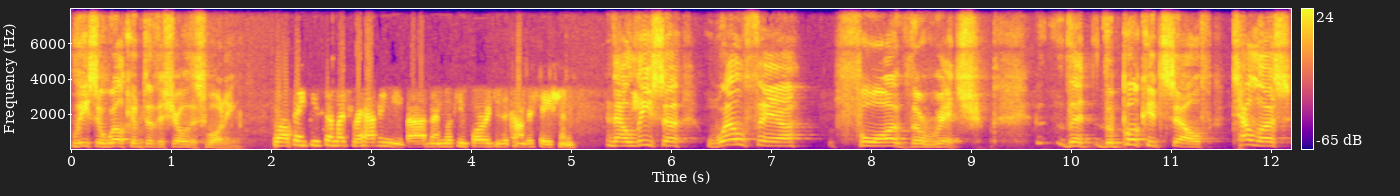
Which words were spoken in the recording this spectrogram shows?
Lisa, welcome to the show this morning. Well, thank you so much for having me, Bob. I'm looking forward to the conversation. Now, Lisa, welfare for the rich. The, the book itself tell us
